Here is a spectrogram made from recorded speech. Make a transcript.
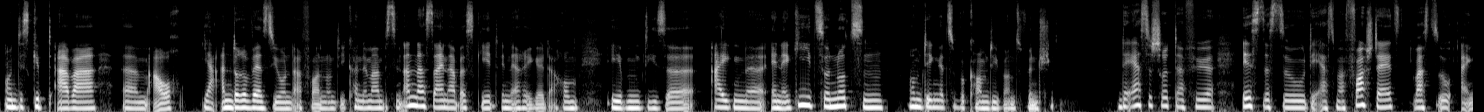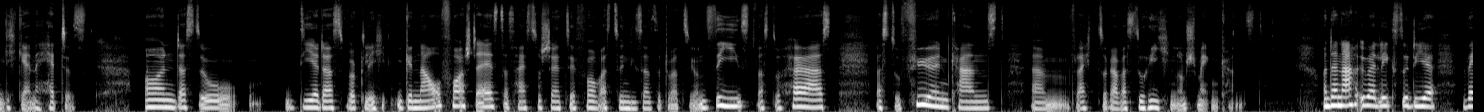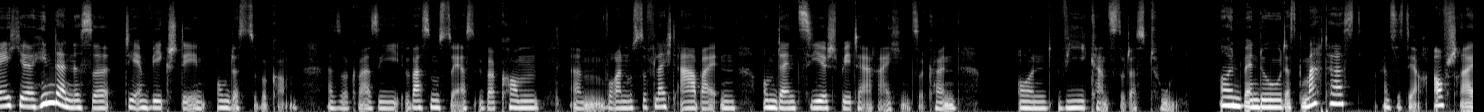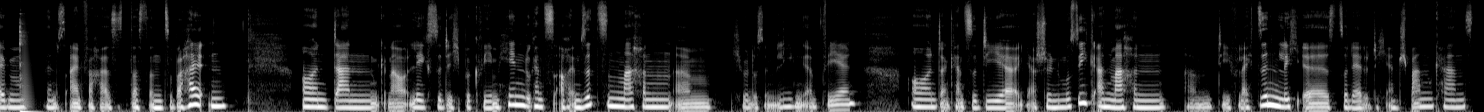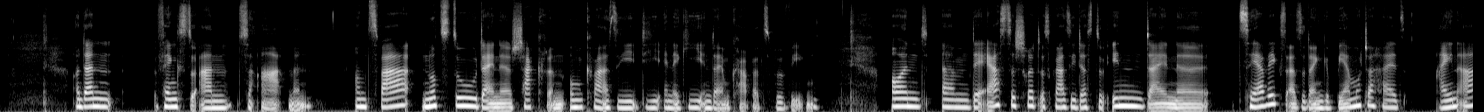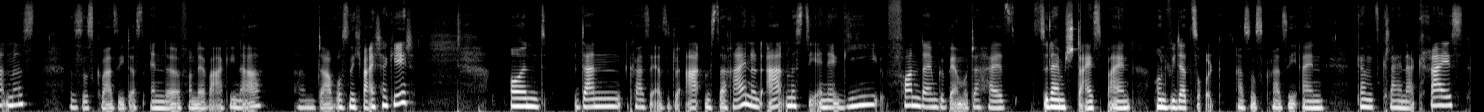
Und es gibt aber ähm, auch ja, andere Versionen davon und die können immer ein bisschen anders sein, aber es geht in der Regel darum, eben diese eigene Energie zu nutzen, um Dinge zu bekommen, die wir uns wünschen. Und der erste Schritt dafür ist, dass du dir erstmal vorstellst, was du eigentlich gerne hättest und dass du dir das wirklich genau vorstellst. Das heißt, du stellst dir vor, was du in dieser Situation siehst, was du hörst, was du fühlen kannst, ähm, vielleicht sogar was du riechen und schmecken kannst. Und danach überlegst du dir, welche Hindernisse dir im Weg stehen, um das zu bekommen. Also quasi, was musst du erst überkommen, ähm, woran musst du vielleicht arbeiten, um dein Ziel später erreichen zu können und wie kannst du das tun. Und wenn du das gemacht hast, du kannst es dir auch aufschreiben, wenn es einfacher ist, das dann zu behalten. Und dann, genau, legst du dich bequem hin. Du kannst es auch im Sitzen machen. Ähm, ich würde es im Liegen empfehlen. Und dann kannst du dir ja schöne Musik anmachen, ähm, die vielleicht sinnlich ist, zu der du dich entspannen kannst. Und dann fängst du an zu atmen. Und zwar nutzt du deine Chakren, um quasi die Energie in deinem Körper zu bewegen. Und ähm, der erste Schritt ist quasi, dass du in deine Cervix, also dein Gebärmutterhals, einatmest. Das ist quasi das Ende von der Vagina, ähm, da wo es nicht weitergeht. Und dann quasi, also du atmest da rein und atmest die Energie von deinem Gebärmutterhals zu deinem Steißbein und wieder zurück. Also es ist quasi ein ganz kleiner Kreis.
